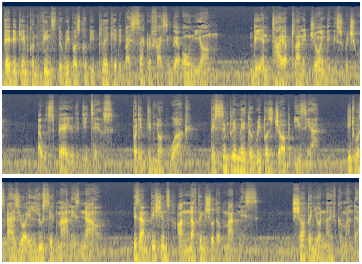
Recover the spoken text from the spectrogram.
They became convinced the Reapers could be placated by sacrificing their own young. The entire planet joined in this ritual. I will spare you the details, but it did not work. They simply made the Reaper's job easier. It was as your Illusive Man is now. His ambitions are nothing short of madness. Sharpen your knife, Commander.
